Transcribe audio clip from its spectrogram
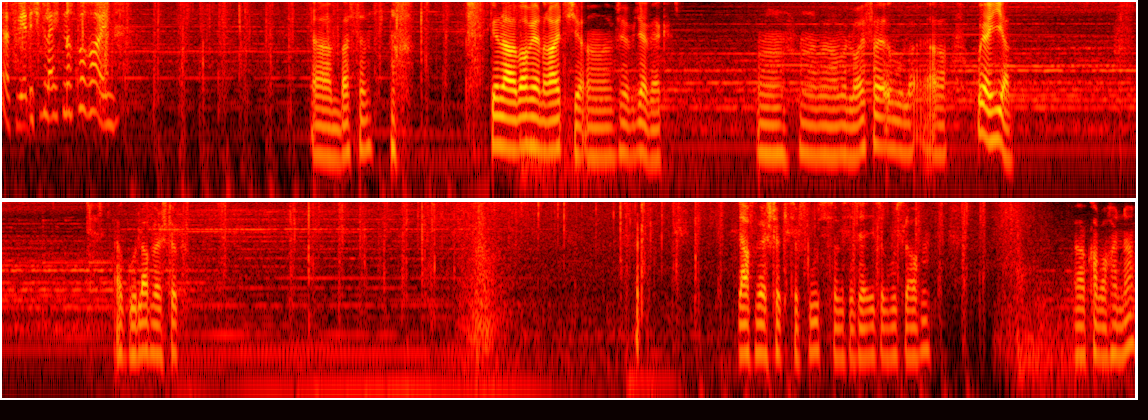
Das werde ich vielleicht noch bereuen. Ähm, was denn? genau, war wieder ein Reiz hier. Äh, wieder weg. Äh, haben wir Läufer irgendwo? Ja. Oh ja, hier. Ja gut, laufen wir ein Stück. Laufen wir ein Stück zu Fuß, so wie es ja eh zu Fuß laufen. Ja, kommt auch hin, ne?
